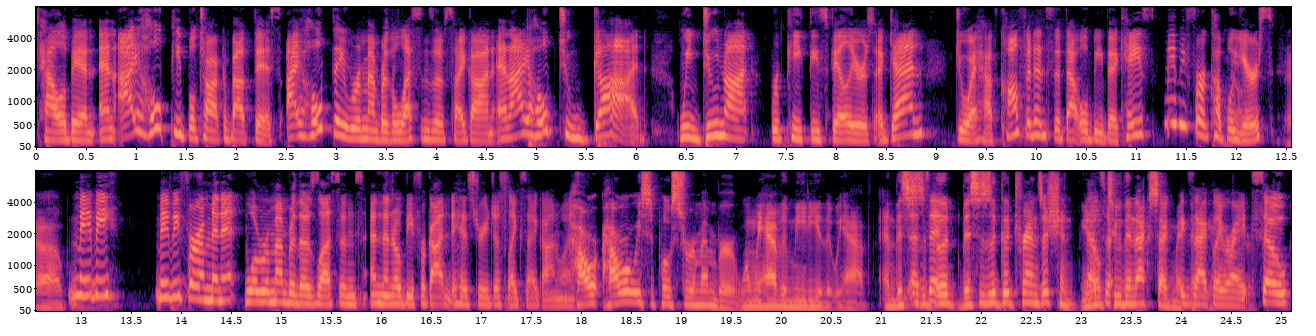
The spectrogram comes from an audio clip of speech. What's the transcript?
Taliban. And I hope people talk about this. I hope they remember the lessons of Saigon. And I hope to God we do not repeat these failures again. Do I have confidence that that will be the case? Maybe for a couple no. years. Yeah. Maybe. Maybe for a minute we'll remember those lessons and then it'll be forgotten to history just like Saigon was. How, how are we supposed to remember when we have the media that we have? And this That's is a it. good this is a good transition, you That's know, to the next segment. Exactly right. Here. So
